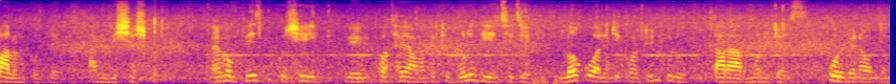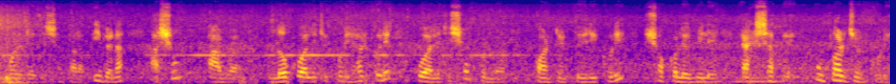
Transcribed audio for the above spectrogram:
পালন করবে, আমি বিশ্বাস করি। এবং ফেসবুকও সেই কথাই আমাদেরকে বলে দিয়েছে যে লো কোয়ালিটি কন্টেন্টগুলো তারা আর মনিটাইজ করবে না, অর্থাৎ মনিটাইজেশন তারা দিবে না। আসুন আমরা লো কোয়ালিটি পরিহার করে কোয়ালিটি সম্পূর্ণ কন্টেন্ট তৈরি করি, সকলে মিলে একসাথে উপার্জন করি।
